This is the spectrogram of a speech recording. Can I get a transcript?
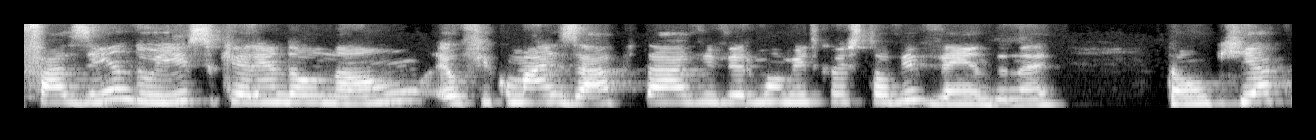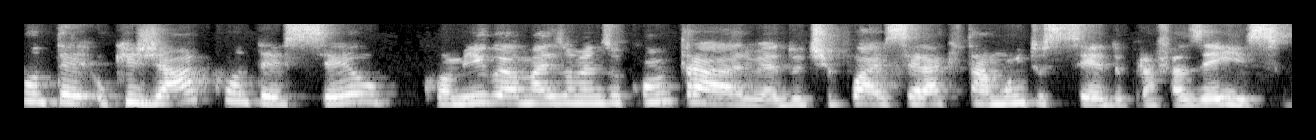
fazendo isso, querendo ou não, eu fico mais apta a viver o momento que eu estou vivendo, né? Então, o que, aconte o que já aconteceu comigo é mais ou menos o contrário, é do tipo, ah, será que está muito cedo para fazer isso?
